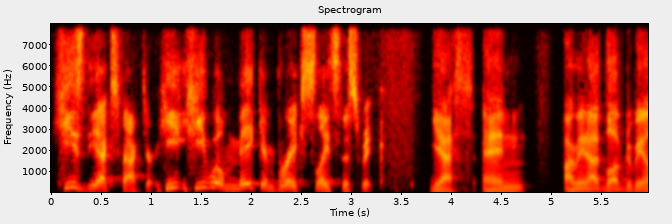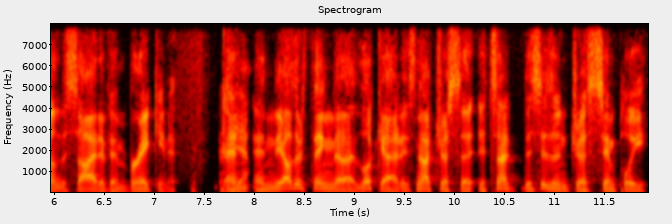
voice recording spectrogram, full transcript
he's the X factor. He he will make and break slates this week. Yes, and I mean, I'd love to be on the side of him breaking it. And yeah. and the other thing that I look at is not just that it's not this isn't just simply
